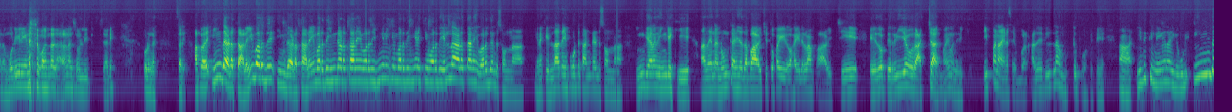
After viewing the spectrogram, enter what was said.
அந்த முடிவெளியில வந்ததால நான் சொல்லிட்டு சரி கொடுங்க சரி அப்ப இந்த இடத்தாலையும் வருது இந்த இடத்தாலையும் வருது இந்த இடத்தாலையும் வருது இங்கனைக்கும் வருது இங்கனைக்கும் வருது எல்லா இடத்தாலையும் வருதுன்னு சொன்னா எனக்கு எல்லாத்தையும் போட்டு கண்டென்ட் சொன்னா இங்க இருந்து இங்கேக்கு அந்த என்ன நுண்கணிதத்தை பாவிச்சு தொகை தொகையெல்லாம் பாவிச்சு ஏதோ பெரிய ஒரு அச்சார் மாதிரி வந்து நிற்கும் இப்ப நான் என்ன செய்ய போறேன்? அதெல்லாம் முட்டு போட்டுட்டு ஆஹ் இதுக்கு நேரா இருக்கக்கூடிய இந்த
